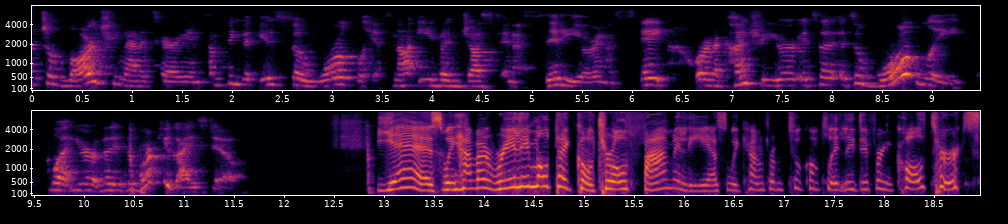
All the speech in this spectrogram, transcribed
such a large humanitarian, something that is so worldly. It's not even just in a city or in a state or in a country. You're it's a it's a worldly what you're the, the work you guys do. Yes, we have a really multicultural family as we come from two completely different cultures.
